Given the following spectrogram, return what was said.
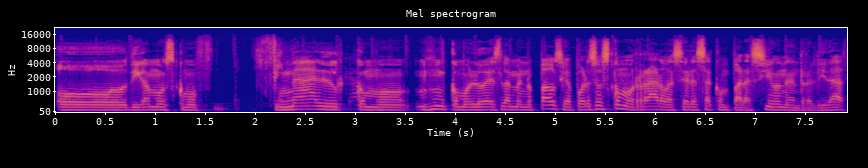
o digamos como final como, como lo es la menopausia. Por eso es como raro hacer esa comparación en realidad.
